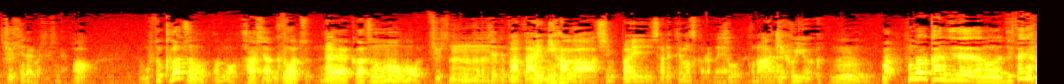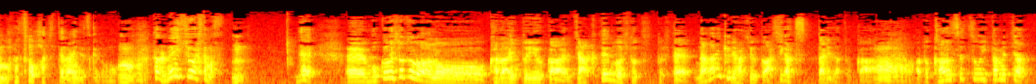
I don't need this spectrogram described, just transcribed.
中止になりましたしね、はい、あ普通9月のあの話なんで9月ね、ね9月のものももう中止という形で出てまあ第2波が心配されてますからね、ね、この秋冬。うん。まあそんな感じであの実際にはマラソン走ってないんですけども、うんうん、ただ練習はしてます、うん、で、えー、僕の一つのあの課題というか弱点の一つとして長い距離走ると足がつったりだとかあと関節を痛めちゃった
